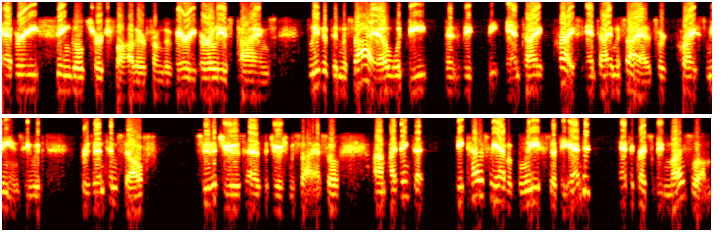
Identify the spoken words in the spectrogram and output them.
Every single church father from the very earliest times believe that the Messiah would be the, the, anti-Christ, anti-Messiah. That's what Christ means. He would present himself to the Jews as the Jewish Messiah. So um, I think that because we have a belief that the anti- Antichrist will be Muslim,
